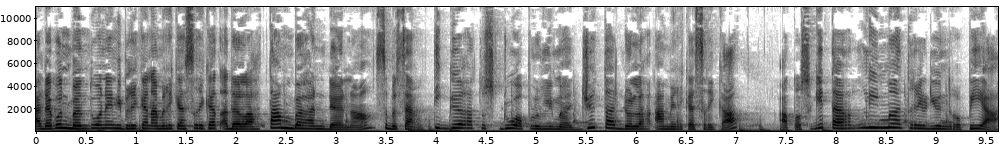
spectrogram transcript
Adapun bantuan yang diberikan Amerika Serikat adalah tambahan dana sebesar 325 juta dolar Amerika Serikat atau sekitar 5 triliun rupiah.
